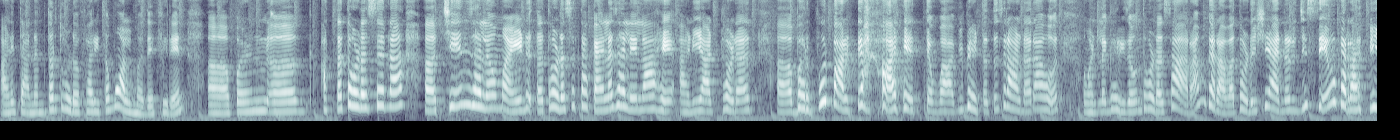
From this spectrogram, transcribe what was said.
आणि त्यानंतर थोडंफार इथं मॉलमध्ये फिरेन. पण आत्ता थोडंसं ना चेंज झालं माइंड थोडंसं थकायला झालेलं आहे आणि आठवड्यात भरपूर पार्ट्या आहेत तेव्हा आम्ही भेटतच राहणार आहोत. म्हटलं घरी जाऊन थोडासा आराम करावा थोडीशी एनर्जी सेव्ह करावी.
